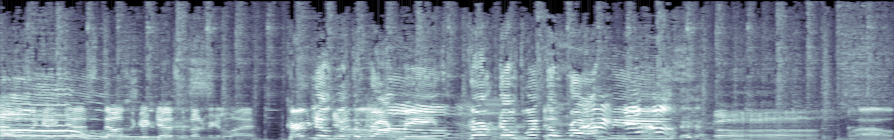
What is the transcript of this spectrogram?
That was a good guess. That was a good guess. I'm not even gonna lie. Kurt knows what the rock means. Kurt knows what the rock means. Uh, Wow.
